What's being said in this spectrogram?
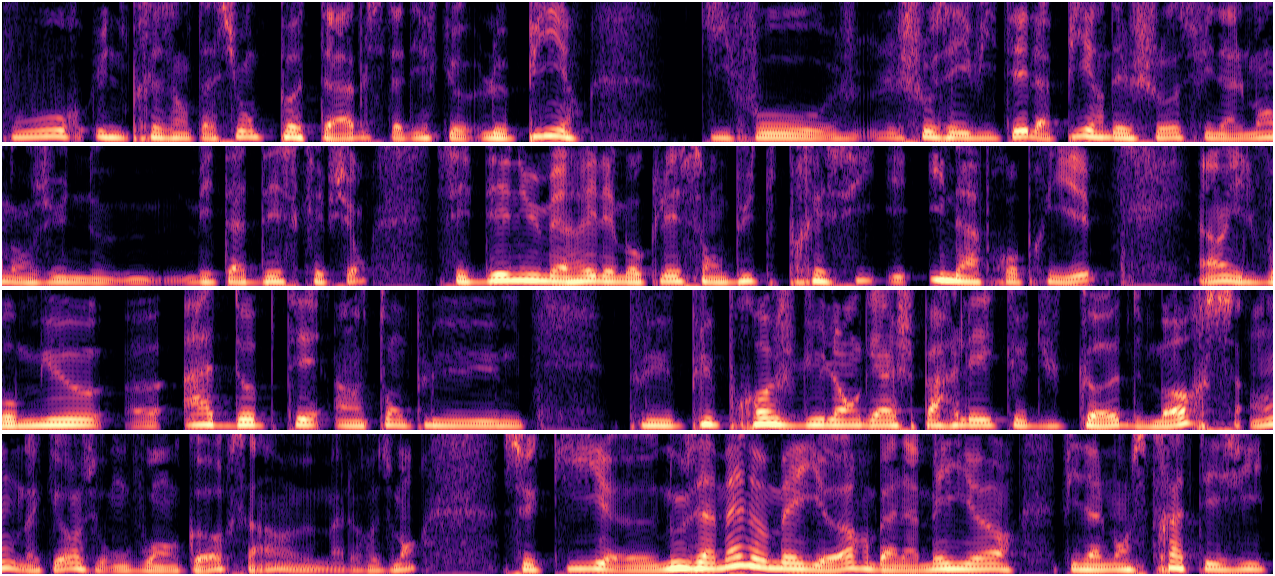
pour une présentation potable, c'est-à-dire que le pire qu'il faut, les choses à éviter, la pire des choses finalement dans une méta-description, c'est d'énumérer les mots-clés sans but précis et inapproprié. Hein, il vaut mieux euh, adopter un ton plus plus plus proche du langage parlé que du code Morse, hein, d'accord On voit encore ça hein, malheureusement, ce qui euh, nous amène au meilleur. Ben, la meilleure finalement stratégie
